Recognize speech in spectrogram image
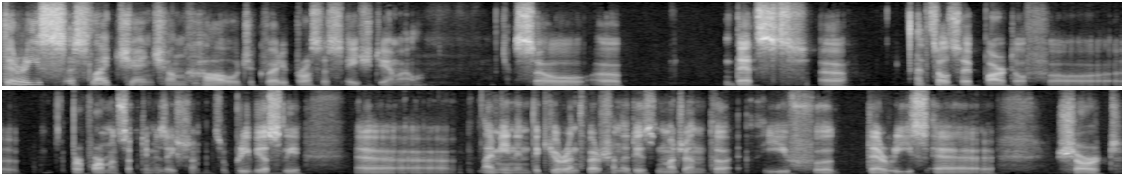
there is a slight change on how jQuery process HTML. So uh, that's uh, that's also a part of uh, performance optimization. So previously, uh, I mean, in the current version that is in Magento, if uh, there is a short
